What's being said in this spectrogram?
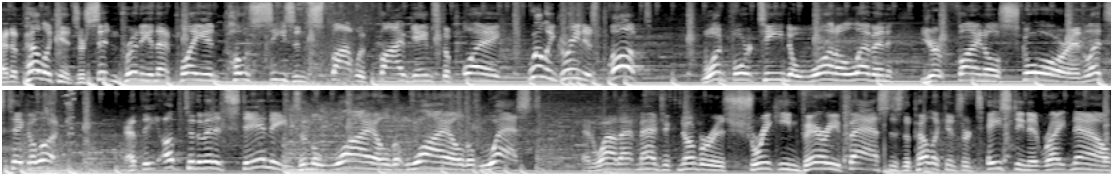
And the Pelicans are sitting pretty in that play in postseason spot with five games to play. Willie Green is pumped. 114 to 111, your final score. And let's take a look at the up to the minute standings in the wild, wild West. And wow, that magic number is shrinking very fast as the Pelicans are tasting it right now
